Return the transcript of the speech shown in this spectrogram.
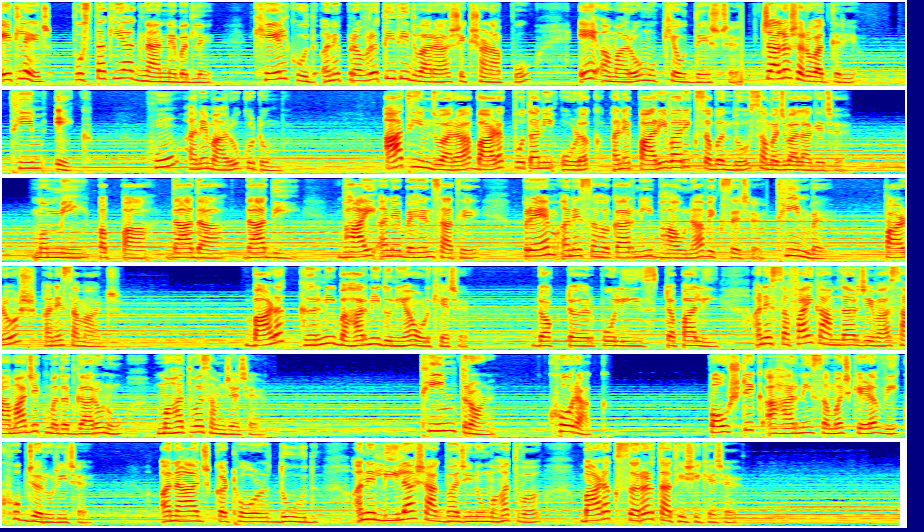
એટલે જ પુસ્તકીય જ્ઞાનને બદલે ખેલકૂદ અને પ્રવૃત્તિથી દ્વારા શિક્ષણ આપવું એ અમારો મુખ્ય ઉદ્દેશ છે. ચાલો શરૂઆત કરીએ. થીમ એક, હું અને મારું કુટુંબ. આ થીમ દ્વારા બાળક પોતાની ઓળખ અને પારિવારિક સંબંધો સમજવા લાગે છે. મમ્મી, પપ્પા, દાદા, દાદી, ભાઈ અને બહેન સાથે પ્રેમ અને સહકારની ભાવના વિકસે છે. થીમ બે, પાડોશ અને સમાજ. બાળક ઘરની બહારની દુનિયા ઓળખે છે. ડોક્ટર, પોલીસ, ટપાલી અને સફાઈ કામદાર જેવા સામાજિક મદદગારોનું મહત્વ સમજે છે. થીમ ત્રણ, ખોરાક. પૌષ્ટિક આહારની સમજ કેળવવી ખૂબ જરૂરી છે. અનાજ, કઠોળ, દૂધ અને લીલા શાકભાજીનું મહત્વ બાળક સરળતાથી શીખે છે.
